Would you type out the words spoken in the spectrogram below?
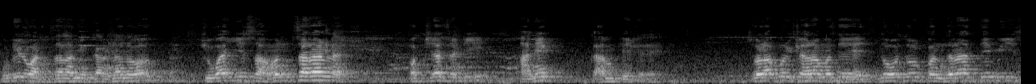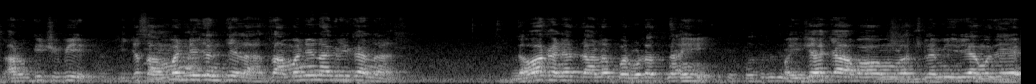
पुढील वाटचाल आम्ही करणार आहोत. शिवाजी सावंत सरांना पक्षासाठी अनेक काम केलेलं आहे. सोलापूर शहरामध्ये जवळजवळ पंधरा ते वीस आरोग्य शिबिर तिच्या सामान्य जनतेला सामान्य नागरिकांना दवाखान्यात जाणं परवडत नाही. पैशाच्या अभावामुळं स्लम एरियामध्ये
